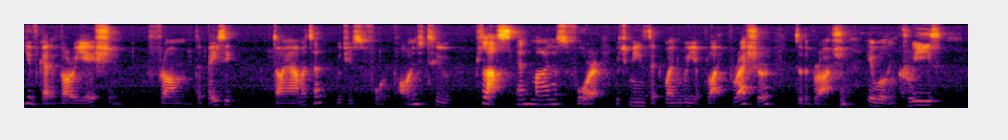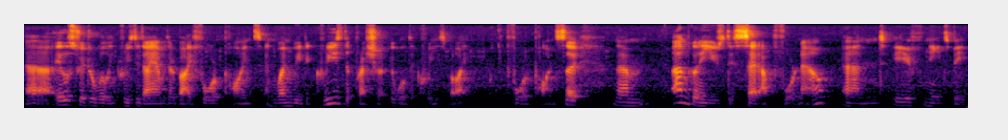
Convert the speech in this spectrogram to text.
you've got a variation from the basic diameter, which is 4 point, to plus and minus 4, which means that when we apply pressure to the brush, it will increase, uh, Illustrator will increase the diameter by 4 points, and when we decrease the pressure, it will decrease by 4 points. So um, I'm going to use this setup for now, and if needs be,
